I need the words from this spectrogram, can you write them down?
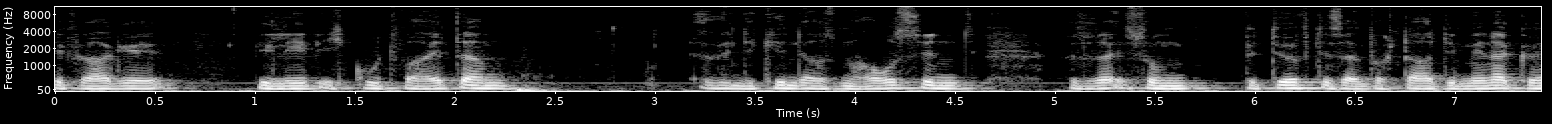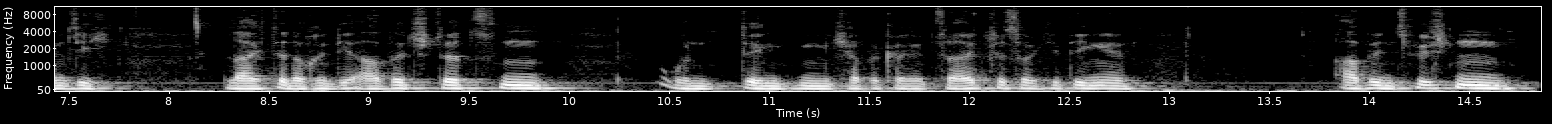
die Frage, wie lebe ich gut weiter, wenn die Kinder aus dem Haus sind. Also da ist so ein Bedürfnis einfach da. Die Männer können sich leichter noch in die Arbeit stürzen und denken, ich habe keine Zeit für solche Dinge. Aber inzwischen,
